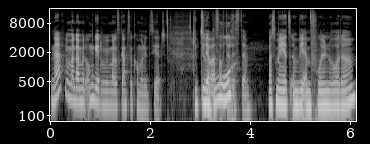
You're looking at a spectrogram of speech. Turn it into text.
ne, wie man damit umgeht und wie man das Ganze kommuniziert. Es gibt Wieder was auf der Buch, Liste. Was mir jetzt irgendwie empfohlen wurde.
